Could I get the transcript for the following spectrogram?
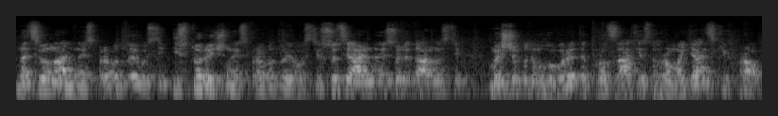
національної справедливості, історичної справедливості, соціальної солідарності, ми ще будемо говорити про захист громадянських прав,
